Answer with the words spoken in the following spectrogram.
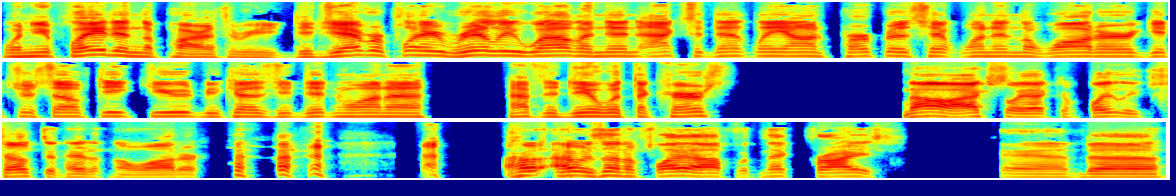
When you played in the par three, did you ever play really well and then accidentally on purpose hit one in the water, get yourself DQ'd because you didn't want to have to deal with the curse? No, actually, I completely choked and hit it in the water. I, I was in a playoff with Nick Price and uh,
